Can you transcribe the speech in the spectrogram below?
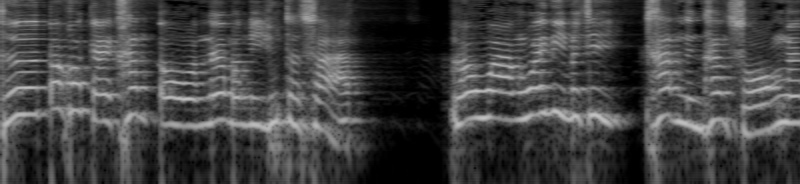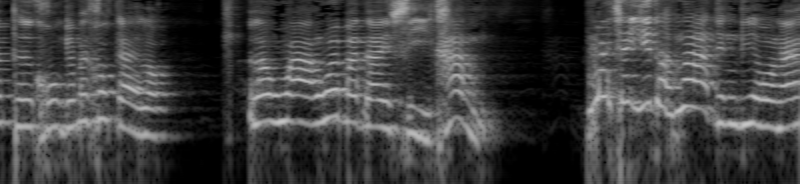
เธอต้องเข้าใจขั้นตอนนะมันมียุทธศาสตร์ เราวางไว้นี่ไม่ใช่ขั้นหนึ่งขั้นสองนะเธอคงจะไม่เข้าใจหรอก เราวางไว้บันไดสี่ขั้น ไม่ใช่ยึดอำนาจอย่างเดียวนะ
